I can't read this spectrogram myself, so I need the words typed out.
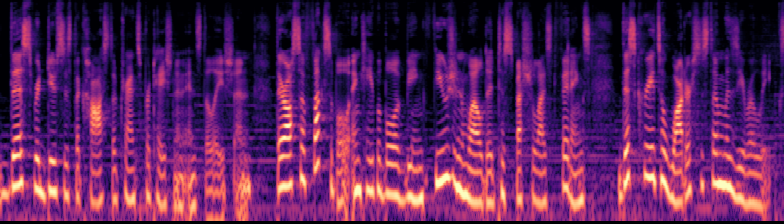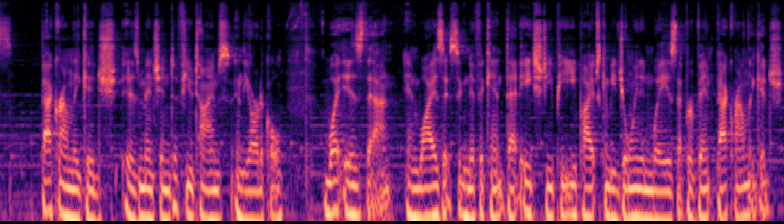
This reduces the cost of transportation and installation. They're also flexible and capable of being fusion welded to specialized fittings. This creates a water system with zero leaks. Background leakage is mentioned a few times in the article. What is that, and why is it significant that HDPE pipes can be joined in ways that prevent background leakage?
